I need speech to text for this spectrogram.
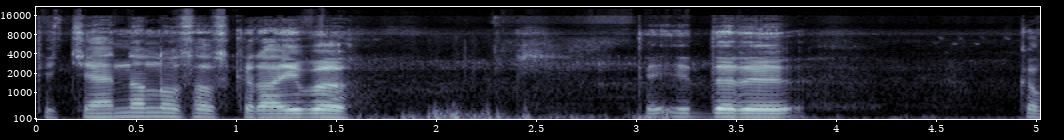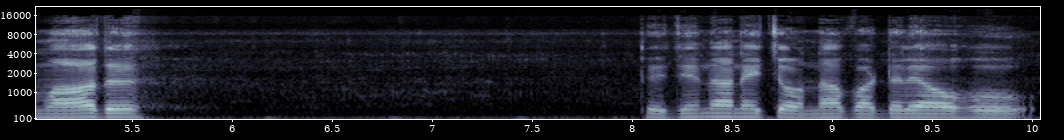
ਤੇ ਚੈਨਲ ਨੂੰ ਸਬਸਕ੍ਰਾਈਬ ਤੇ ਇੱਧਰ ਕਮਾਦ ਤੇ ਜਿਨ੍ਹਾਂ ਨੇ ਝੋਨਾ ਵੱਢ ਲਿਆ, ਉਹ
